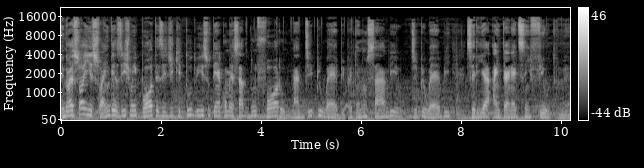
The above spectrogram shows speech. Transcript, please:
E não é só isso, ainda existe uma hipótese de que tudo isso tenha começado de um fórum na Deep Web. Para quem não sabe, Deep Web seria a internet sem filtro, né?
